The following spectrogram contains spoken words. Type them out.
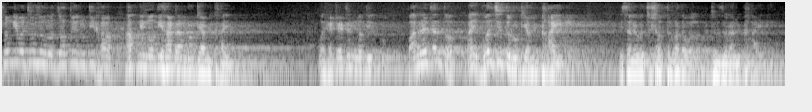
সঙ্গী বলছে "হুজুর, ও যতই রুটি খাও আপনি নদী হাঁটার রুটি আমি খাই। ও হেঁটে হেঁটে নদী পার হয়েছেন তো? আমি বলছি তো রুটি আমি খাইনি। ইসলামী বলছে সত্য কথা বলো। হুজুর আমি খাইনি।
